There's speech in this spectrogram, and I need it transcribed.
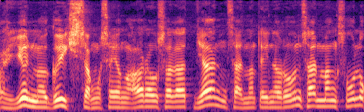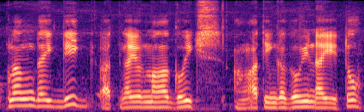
Ayun mga guwiks, ang masayang araw sa lahat dyan. Saan man tayo naroon, saan mang sulok ng daigdig. At ngayon mga guwiks, ang ating gagawin ay ito.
